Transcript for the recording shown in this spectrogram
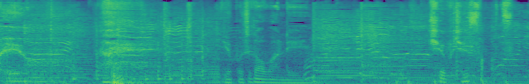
哎呦。哎，也不知道婉玲缺不缺嫂子？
